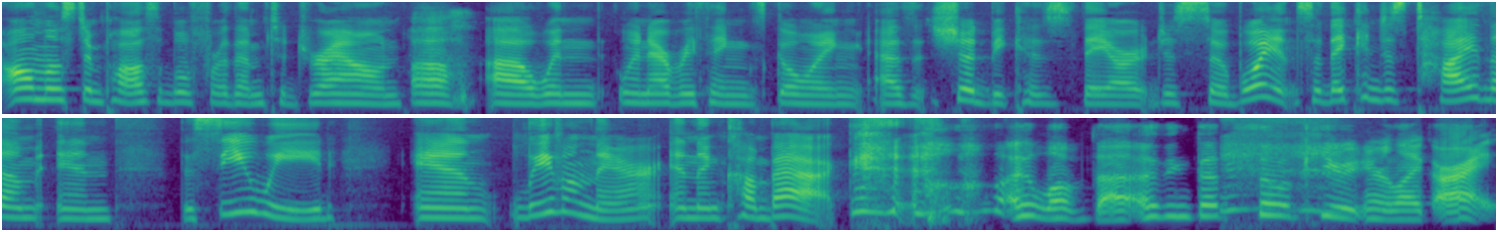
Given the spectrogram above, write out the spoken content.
almost impossible for them to drown uh, when when everything's going as it should because they are just so buoyant. So they can just tie them in the seaweed and leave them there and then come back. I love that. I think that's so cute. And you're like, all right,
